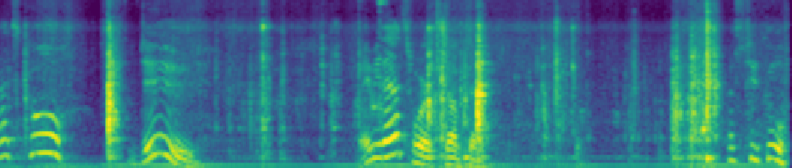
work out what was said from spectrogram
That's cool. Dude. Maybe that's worth something. That's too cool.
